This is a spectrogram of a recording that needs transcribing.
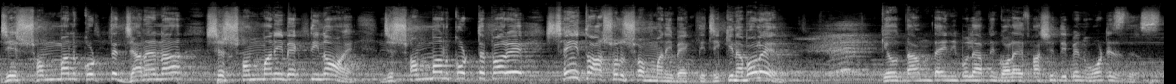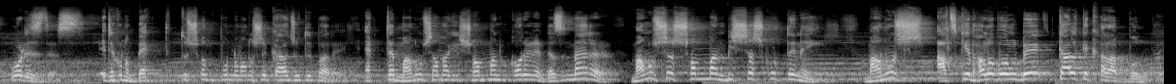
যে সম্মান করতে জানে না, সে সম্মানী ব্যক্তি নয়। যে সম্মান করতে পারে, সেই তো আসল সম্মানী ব্যক্তি। ঠিক কিনা বলেন? কেউ দাম দেয়নি বলে আপনি গলায় ফাঁসি দিবেন? What is this what is this এটা কোনো ব্যক্তিত্ব সম্পন্ন মানুষের কাজ হতে পারে। একটা মানুষ আমাকে সম্মান করে না ডাজেন্ট ম্যাটার মানুষের সম্মান বিশ্বাস করতে নেই। মানুষ আজকে ভালো বলবে, কালকে খারাপ বলবে।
